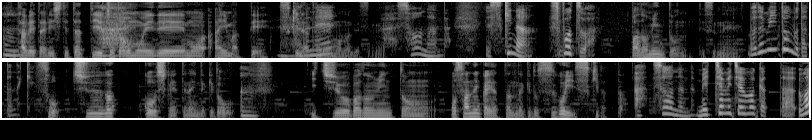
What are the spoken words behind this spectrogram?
うん。食べたりしてたっていうちょっと思い出も相まって好きな食べ物ですね。あそうなんだ。で好きなスポーツは？バドミントンですね。バドミントン部だったんだっけ？そう。中学校しかやってないんだけどうん一応バドミントンを3年間やったんだけどすごい好きだった。あそうなんだ。めちゃめちゃうまかった。うま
